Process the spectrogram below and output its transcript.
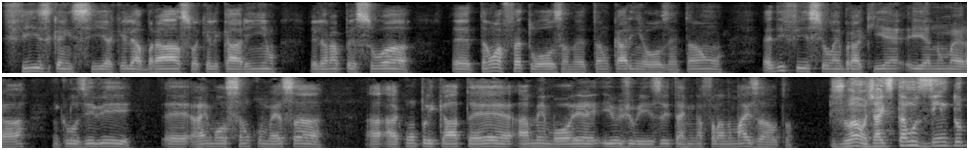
física em si, aquele abraço, aquele carinho. Ele era uma pessoa é, tão afetuosa, né? tão carinhosa. Então é difícil lembrar aqui e enumerar. Inclusive é, a emoção começa a, a, complicar até a memória e o juízo e termina falando mais alto. João, já estamos indo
